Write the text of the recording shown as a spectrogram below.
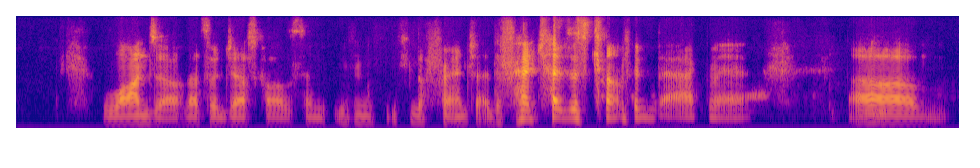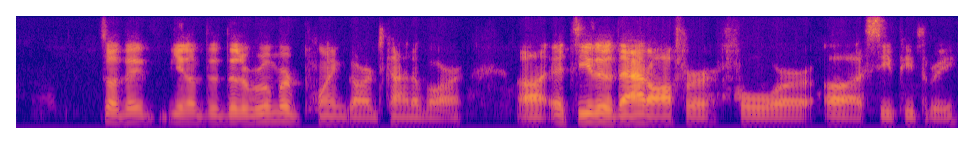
Lonzo. That's what Jess calls him. the franchise. The franchise is coming back, man. Um, so they, you know, the, the rumored point guards kind of are. Uh, it's either that offer for uh, CP3,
